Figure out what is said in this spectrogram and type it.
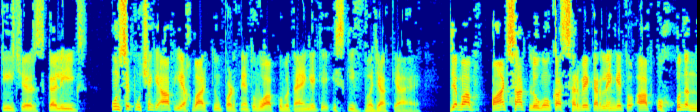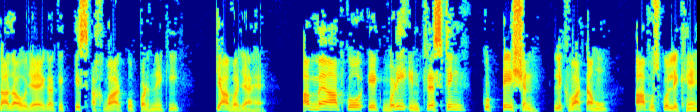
ٹیچرز کلیگز ان سے پوچھیں کہ آپ یہ اخبار کیوں پڑھتے ہیں؟ تو وہ آپ کو بتائیں گے کہ اس کی وجہ کیا ہے۔ جب آپ پانچ سات لوگوں کا سروے کر لیں گے تو آپ کو خود اندازہ ہو جائے گا کہ کس اخبار کو پڑھنے کی کیا وجہ ہے۔ اب میں آپ کو ایک بڑی انٹرسٹنگ کوٹیشن لکھواتا ہوں۔ آپ اس کو لکھیں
